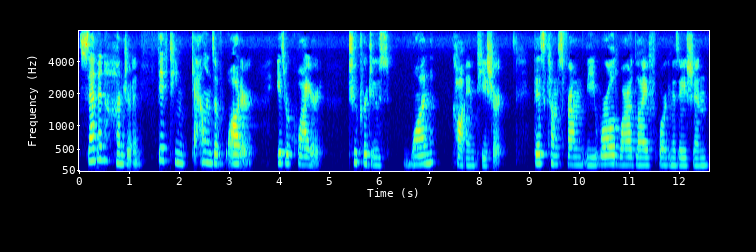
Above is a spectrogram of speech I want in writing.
715 gallons of water is required to produce one cotton t shirt. This comes from the World Wildlife Organization.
